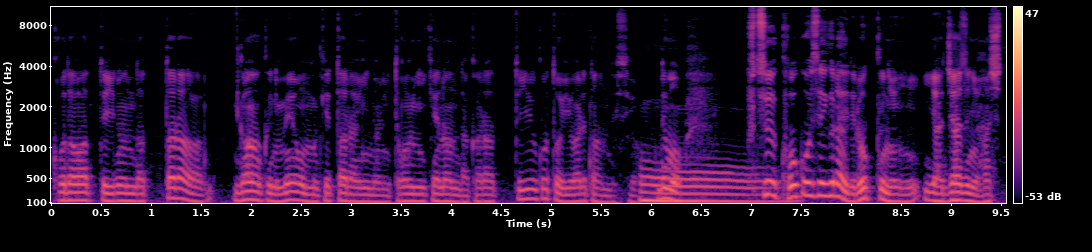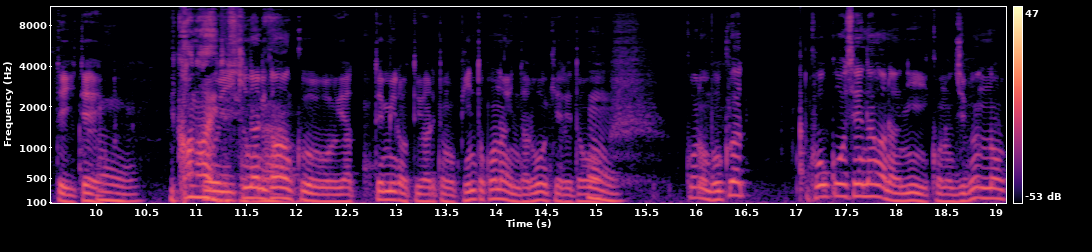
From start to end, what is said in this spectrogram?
こだわっているんだったら雅楽に目を向けたらいいのにトン池なんだからっていうことを言われたんですよ。でも普通高校生ぐらいでロックにやジャズに走っていていかない、ね、いきなり雅楽をやってみろと言われてもピンとこないんだろうけれど、うん、この僕は高校生ながらにこの自分の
